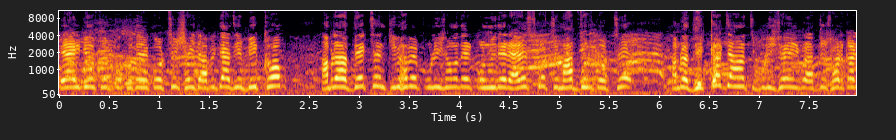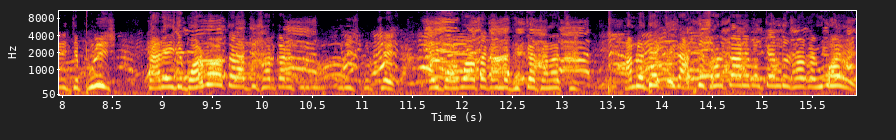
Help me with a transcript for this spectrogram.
এআইডিএসের পক্ষ থেকে করছি, সেই দাবিতে আজকে বিক্ষোভ। আমরা দেখছেন কীভাবে পুলিশ আমাদের কর্মীদের অ্যারেস্ট করছে, মারধর করছে। আমরা ধিক্ষার জানাচ্ছি পুলিশের, রাজ্য সরকারের যে পুলিশ, তার এই যে বর্বরতা রাজ্য সরকারের পুলি- পুলিশ করছে এই বর্বরতাকে আমরা ধিক্কার জানাচ্ছি। আমরা দেখছি রাজ্য সরকার এবং কেন্দ্র সরকার উভয়ে,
